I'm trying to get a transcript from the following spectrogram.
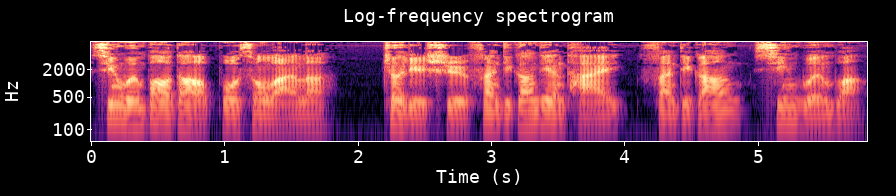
新闻报道播送完了，这里是梵蒂冈电台梵蒂冈新闻网。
